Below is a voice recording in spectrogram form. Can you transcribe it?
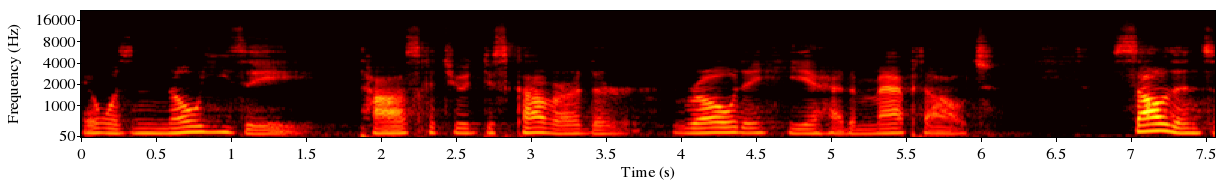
It was no easy task to discover the road he had mapped out. Thousands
